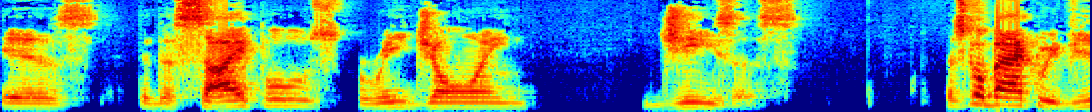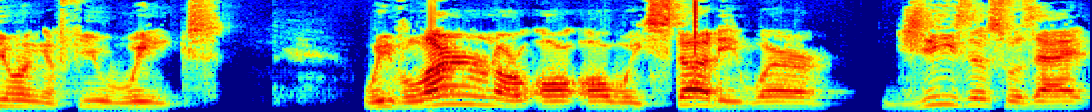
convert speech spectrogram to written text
is The Disciples Rejoin Jesus. Let's go back reviewing a few weeks. We've learned or, or, or we studied where Jesus was at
